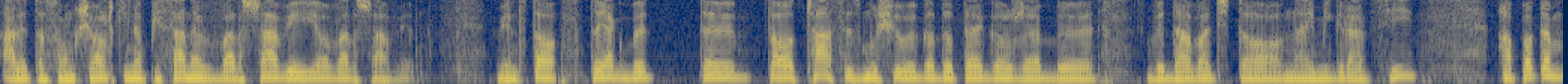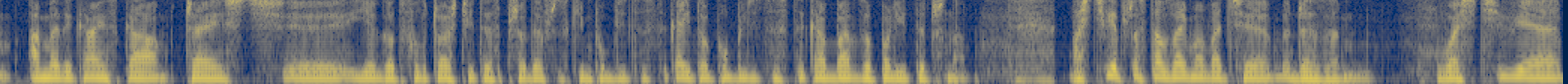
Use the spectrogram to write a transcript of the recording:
ale to są książki napisane w Warszawie i o Warszawie. Więc to, to jakby te, to czasy zmusiły go do tego, żeby wydawać to na emigracji, a potem amerykańska część e, jego twórczości to jest przede wszystkim publicystyka i to publicystyka bardzo polityczna. Właściwie przestał zajmować się jazzem właściwie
